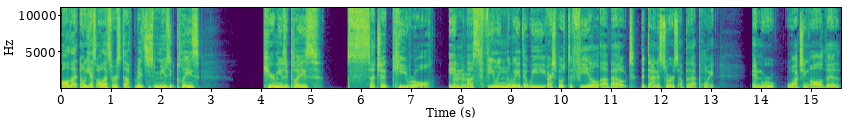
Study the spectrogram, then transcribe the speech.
All that. Oh, yes. All that sort of stuff. But it's just music plays, here, music plays such a key role in mm-hmm. us feeling the way that we are supposed to feel about the dinosaurs up to that point. And we're watching all the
